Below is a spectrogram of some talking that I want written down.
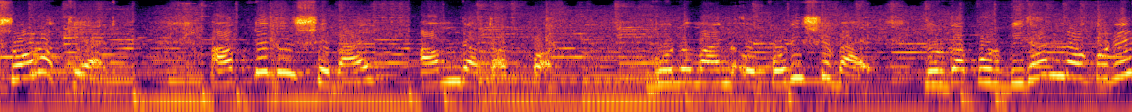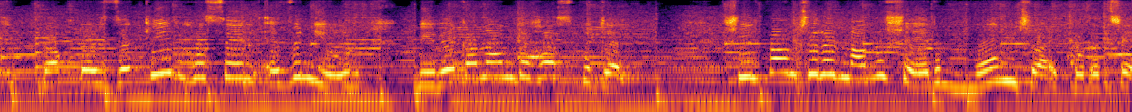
trauma care আপনাদের সেবায় আমরা তৎপর। গুণমান ও পরিষেবায় দুর্গাপুর বিধাননগরের ডক্টর জাকির হোসেন এভিনিউর বিবেকানন্দ হসপিটাল শিল্পাঞ্চলের মানুষের মন জয় করেছে।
